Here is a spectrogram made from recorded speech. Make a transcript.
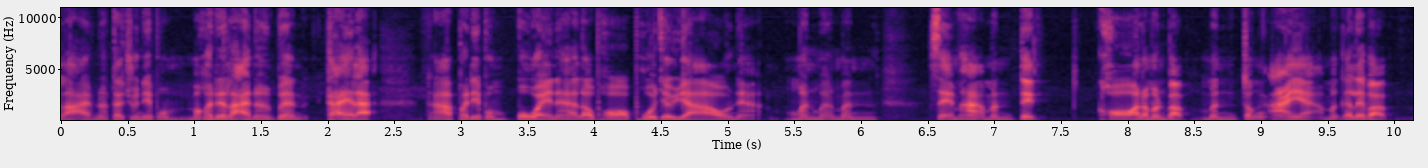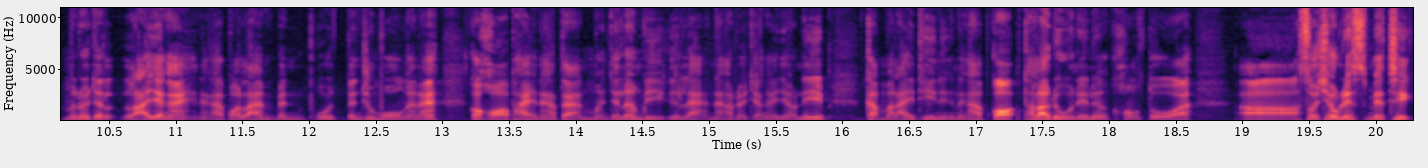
ไลฟ์นะ แต่ช่วงนี้ผมไม่ค่อยได้ไลฟ์นะเพื่อนๆใกล้ละนะครับพอดีผมป่วยนะฮะแล้วพอพูดยาวๆเนี่ย มันเหมือนมันเสมหะมันติด คอแล้วมันแบบมันต้องไออะมันก็เลยแบบไม่รู้จะไลฟ์ยังไงนะครับเพราะไลฟ์เป็นพูดเป็นชั่วโมงอะนะก็ขออภัยนะครับแต่เหมือนจะเริ่มดีขึ้นแล้วนะครับเดี๋ยวจะไงเดี๋ยวรีบกลับมาไลฟ์ทีหนึ่งนะครับก็ถ้าเราดูในเรื่องของตัวโซเชียล risk metric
